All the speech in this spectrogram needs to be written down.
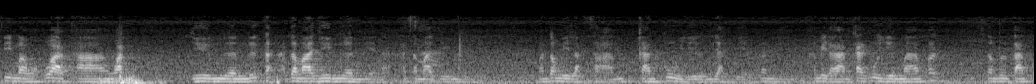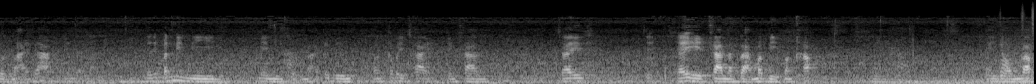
ที่มาบอกว่าทางวัด ยืมเงินหรืออาตมายืมเงินเนี่ยนะอาตมายืมเงินมันต้องมีหลักฐานการกู้ยืมอย่างเดียวนั่นเองถ้ามีหลักฐานการกู้ยืมมาก็ดำเนินตามกฎหมายได้นี่แหละทีนี้มันไม่มีไม่มีกฎหมายก็คือมันก็ไม่ใช่เป็นการใช้ใช้เหตุการณ์ต่างๆ มาบีบบังคับให้ยอมรับ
